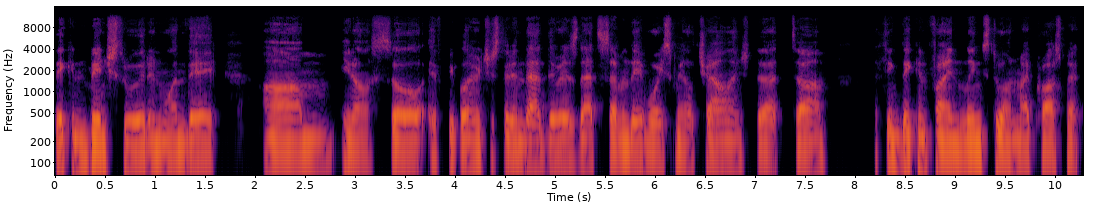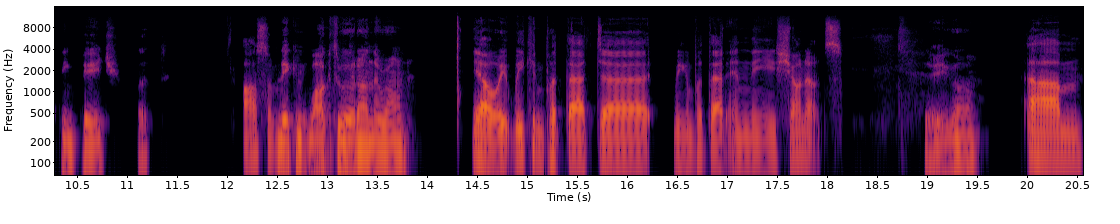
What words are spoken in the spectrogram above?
they can binge through it in one day. Um, you know, so if people are interested in that, there is that seven day voicemail challenge that um, I think they can find links to on my prospecting page. But awesome, they can walk through it on their own. Yeah, we, we can put that uh, we can put that in the show notes. There you go. Um,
